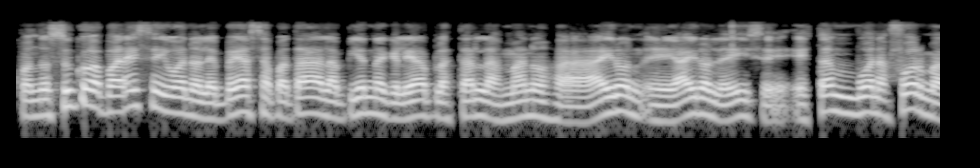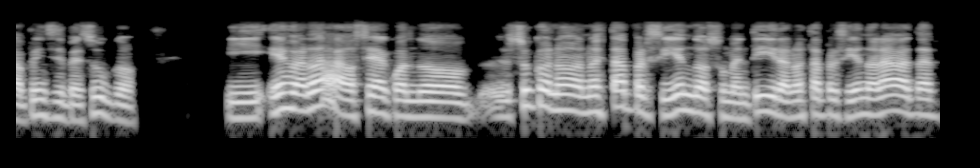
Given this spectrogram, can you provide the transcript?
cuando Zuko aparece y bueno, le pega esa patada a la pierna que le va a aplastar las manos a Iron, eh, Iron le dice, está en buena forma, príncipe Zuko. Y es verdad, o sea, cuando Zuko no, no está persiguiendo su mentira, no está persiguiendo al avatar,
